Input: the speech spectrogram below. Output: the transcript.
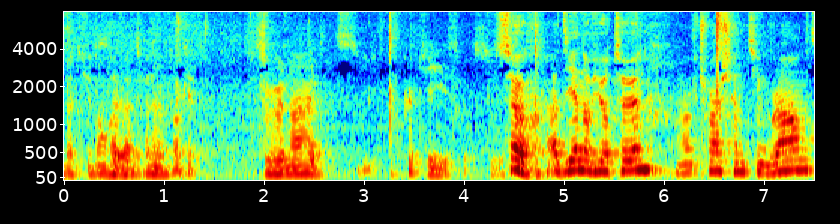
but you don't have Uh, that. no. Okay. So for now it's pretty useless. So, at the end of your turn, I'll trash hunting ground.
